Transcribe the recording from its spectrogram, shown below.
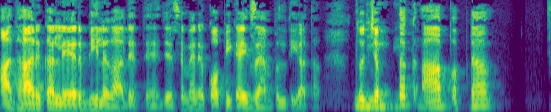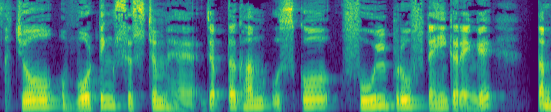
आधार का लेयर भी लगा देते हैं जैसे मैंने कॉपी का एग्ज़ाम्पल दिया था। तो जब तक आप अपना जो वोटिंग सिस्टम है जब तक हम उसको फूल प्रूफ नहीं करेंगे तब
